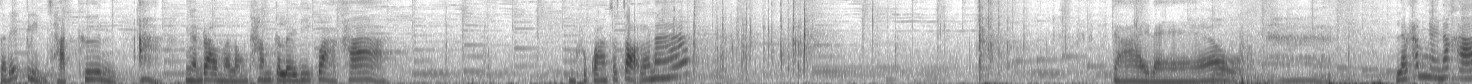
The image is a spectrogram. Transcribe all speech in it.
จะได้กลิ่นชัดขึ้น อะงั้นเรามาลองทำกันเลยดีกว่าค่ะ คุณครูกวางจะเจาะแล้วนะ ได้แล้ว แล้วทำไงนะคะ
